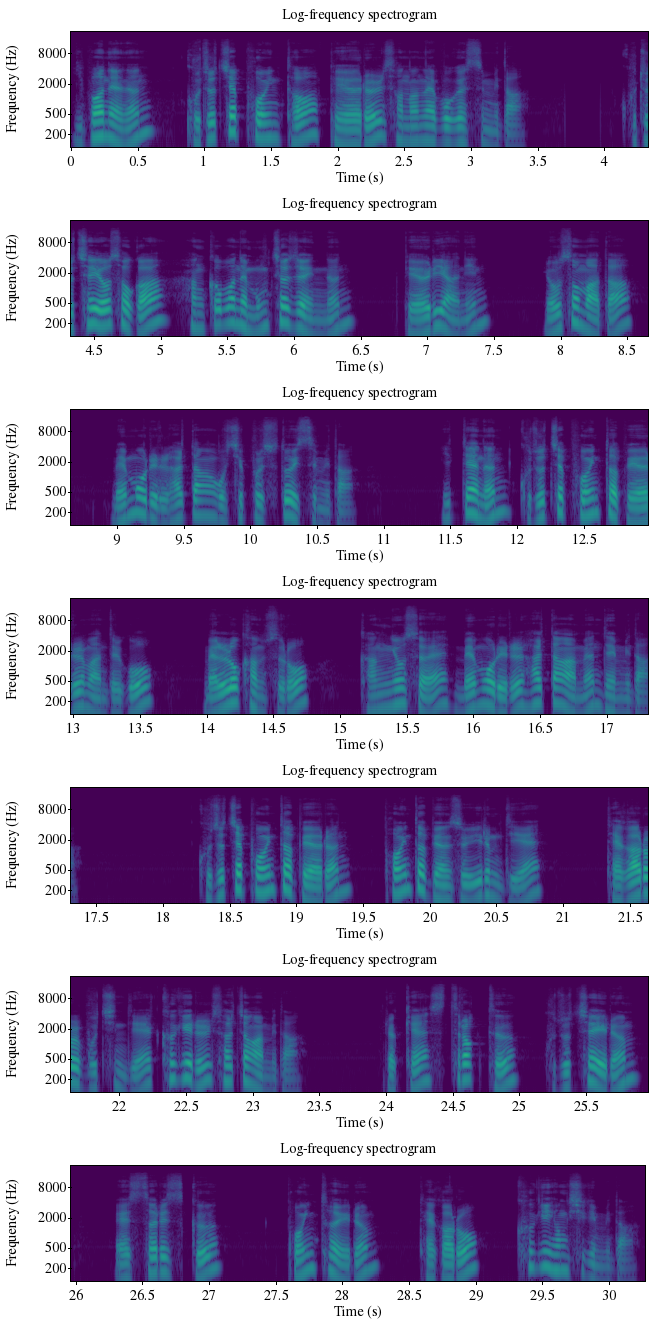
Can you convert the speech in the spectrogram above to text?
이번에는 구조체 포인터 배열을 선언해 보겠습니다. 구조체 요소가 한꺼번에 뭉쳐져 있는 배열이 아닌 요소마다 메모리를 할당하고 싶을 수도 있습니다. 이때는 구조체 포인터 배열을 만들고 멜록 함수로 각 요소에 메모리를 할당하면 됩니다. 구조체 포인터 배열은 포인터 변수 이름 뒤에 대괄호를 붙인 뒤에 크기를 설정합니다. 이렇게 struct 구조체 이름 asterisk 포인터 이름 대괄호 크기 형식입니다.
